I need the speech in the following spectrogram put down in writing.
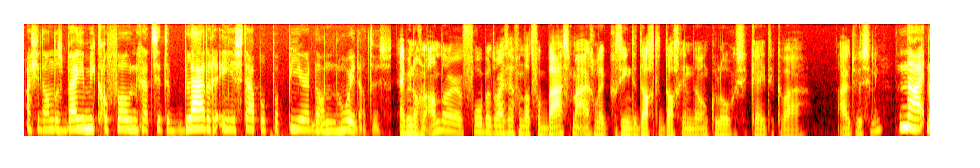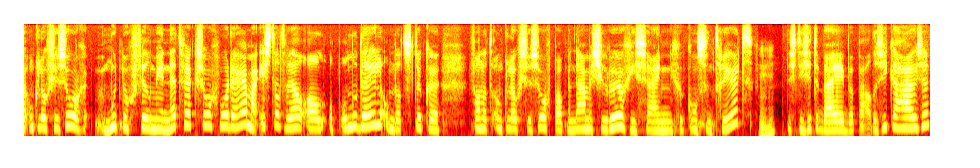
als je dan dus bij je microfoon gaat zitten bladeren in je stapel papier, dan hoor je dat dus. Heb je nog een ander voorbeeld waar je zegt van dat verbaast me eigenlijk gezien de dag te dag in de oncologische keten qua uitwisseling? Nou, de oncologische zorg moet nog veel meer netwerkzorg worden, hè, maar is dat wel al op onderdelen, omdat stukken van het oncologische zorgpad, met name chirurgisch, zijn geconcentreerd. Mm -hmm. Dus die zitten bij bepaalde ziekenhuizen.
